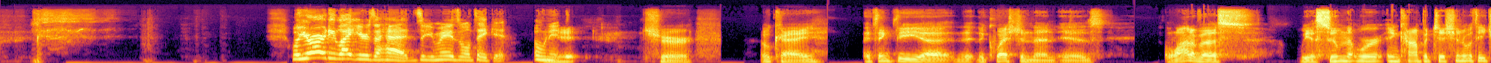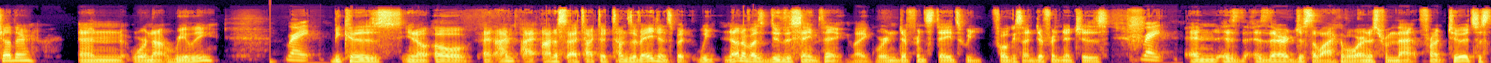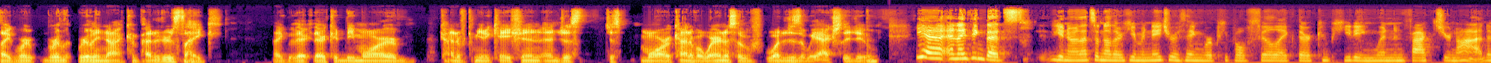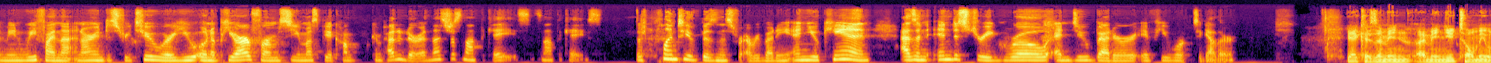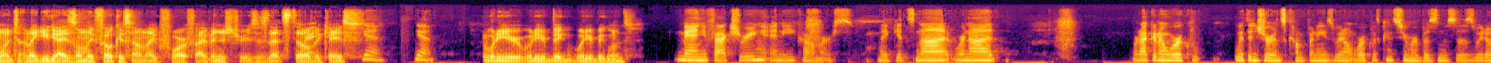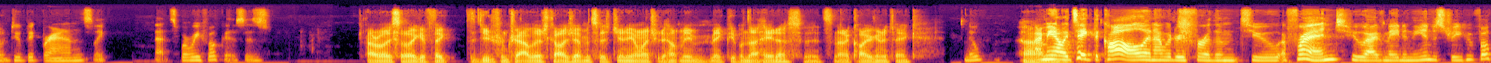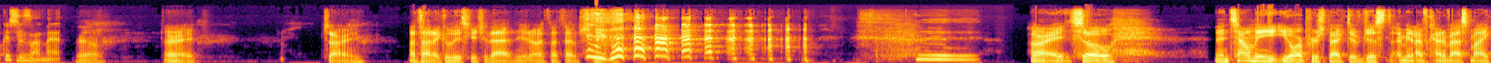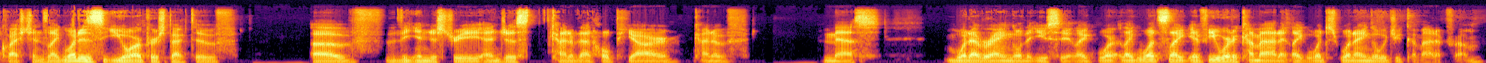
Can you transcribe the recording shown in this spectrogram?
well you're already light years ahead so you may as well take it own it sure okay I think the, uh, the the question then is a lot of us we assume that we're in competition with each other, and we're not really. Right. Because you know, oh, and I, I honestly I talked to tons of agents, but we none of us do the same thing. Like we're in different states, we focus on different niches. Right. And is is there just a lack of awareness from that front too? It's just like we're we're really not competitors. Like like there there could be more kind of communication and just just more kind of awareness of what it is that we actually do. Yeah, and I think that's you know that's another human nature thing where people feel like they're competing when in fact you're not. I mean, we find that in our industry too, where you own a PR firm, so you must be a comp- competitor, and that's just not the case. It's not the case. There's plenty of business for everybody, and you can, as an industry, grow and do better if you work together. Yeah, because I mean, I mean, you told me one time, like you guys only focus on like four or five industries. Is that still right. the case? Yeah, yeah. What are your What are your big What are your big ones? Manufacturing and e-commerce. Like it's not. We're not. We're not going to work with insurance companies. We don't work with consumer businesses. We don't do big brands. Like that's where we focus. Is Oh, really? So, like, if like the dude from Travelers calls you up and says, "Gini, I want you to help me make people not hate us," it's not a call you're going to take. Nope. Um, I mean, I would take the call and I would refer them to a friend who I've made in the industry who focuses on that. Oh. All right. Sorry. I thought I could at least get you that. You know, I thought that was. All right. So then tell me your perspective. Just, I mean, I've kind of asked my questions. Like, what is your perspective of the industry and just kind of that whole PR kind of mess? Whatever angle that you see it, like what, like what's like if you were to come at it, like what's what angle would you come at it from?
